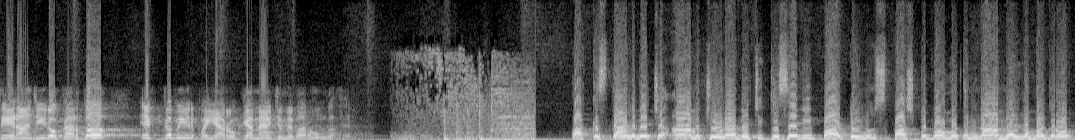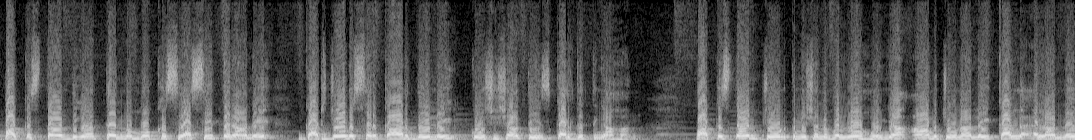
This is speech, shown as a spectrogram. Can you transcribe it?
13 ਜ਼ੀਰੋ ਕਰ ਦੋ। 1 ਵੀ ਰੁਪਈਆ ਰੁਕ ਗਿਆ, ਮੈਂ ਜ਼ਿੰਮੇਵਾਰ ਹੋਊਂਗਾ ਫਿਰ। ਪਾਕਿਸਤਾਨ ਵਿੱਚ ਆਮ ਚੋਣਾਂ ਵਿੱਚ ਕਿਸੇ ਵੀ ਪਾਰਟੀ ਨੂੰ ਸਪਸ਼ਟ ਬਹੁਮਤ ਨਾ ਮਿਲਣ ਮਗਰੋਂ ਪਾਕਿਸਤਾਨ ਦੀਆਂ ਤਿੰਨ ਮੁੱਖ ਸਿਆਸੀ ਧਿਰਾਂ ਨੇ ਗੱਠਜੋੜ ਸਰਕਾਰ ਦੇ ਲਈ ਕੋਸ਼ਿਸ਼ਾਂ ਤੇਜ਼ ਕਰ ਦਿੱਤੀਆਂ ਹਨ। ਪਾਕਿਸਤਾਨ ਚੋਣ ਕਮਿਸ਼ਨ ਵੱਲੋਂ ਹੋਈਆਂ ਆਮ ਚੋਣਾਂ ਲਈ ਕੱਲ ਐਲਾਨੇ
